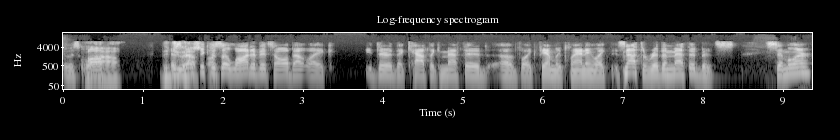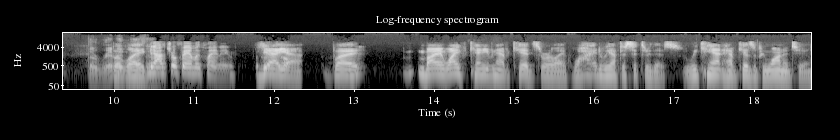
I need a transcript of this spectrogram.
It was awful. Wow. Did especially because a lot of it's all about like either the Catholic method of like family planning. Like it's not the rhythm method, but it's similar. The rhythm But, like- method. Natural family planning. Yeah, yeah. But my wife can't even have kids, so we're like, why do we have to sit through this? We can't have kids if we wanted to.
